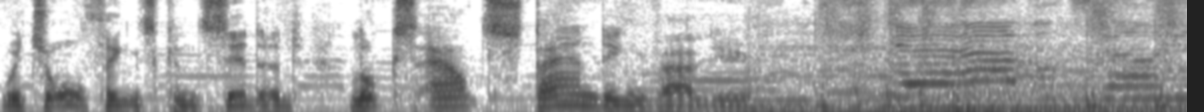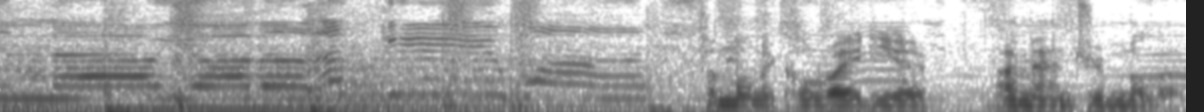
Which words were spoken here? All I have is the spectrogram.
which all things considered looks outstanding value. For Monocle Radio, I'm Andrew Mueller.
